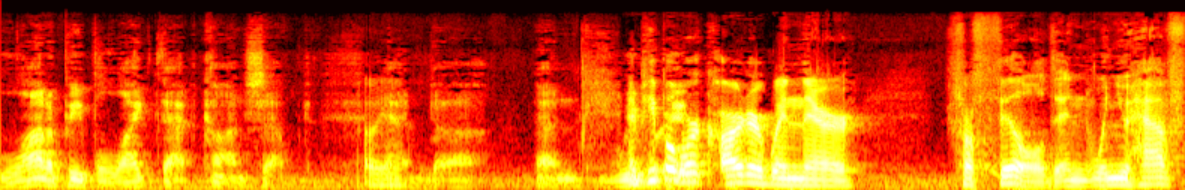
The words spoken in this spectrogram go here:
lot of people like that concept. Oh yeah. And uh, and, we and people work harder when they're fulfilled and when you have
